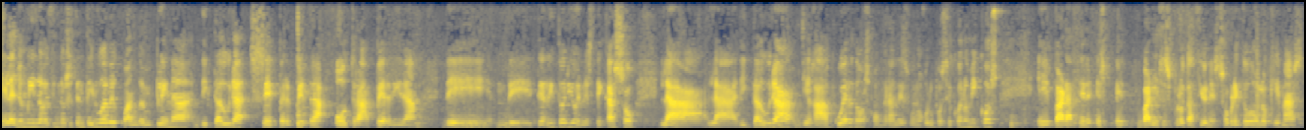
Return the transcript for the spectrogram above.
el año 1979, cuando en plena dictadura se perpetra otra pérdida de, territorio. En este caso, la, dictadura llega a acuerdos con grandes grupos económicos eh, para hacer eh, varias explotaciones. Sobre todo, lo que más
